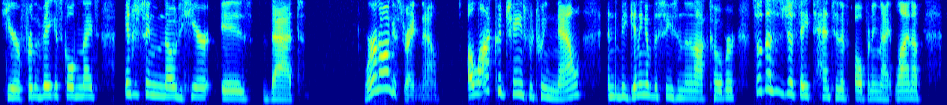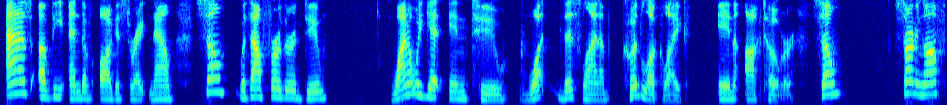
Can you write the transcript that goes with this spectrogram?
here for the Vegas Golden Knights. Interesting note here is that we're in August right now. A lot could change between now and the beginning of the season in October. So, this is just a tentative opening night lineup as of the end of August right now. So, without further ado, why don't we get into what this lineup could look like in October? So, starting off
